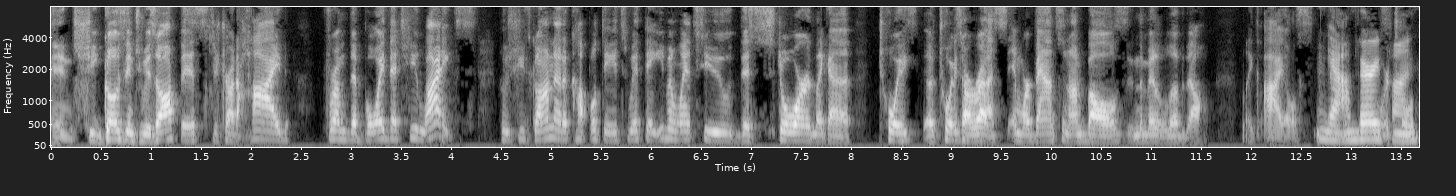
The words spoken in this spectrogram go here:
and she goes into his office to try to hide from the boy that she likes, who she's gone on a couple dates with. They even went to this store, like a toys a Toys R Us, and we're bouncing on balls in the middle of the like aisles. Yeah, very We're fun. told-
